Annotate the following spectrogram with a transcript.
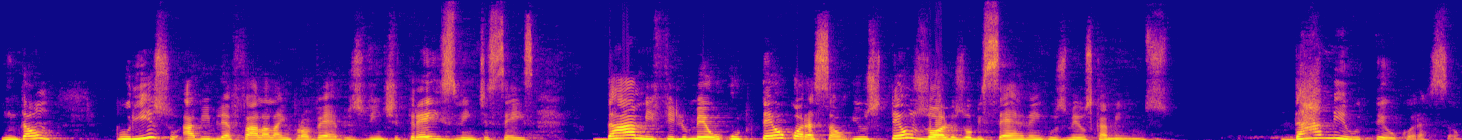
Então, por isso a Bíblia fala lá em Provérbios 23, 26, Dá-me, filho meu, o teu coração e os teus olhos observem os meus caminhos. Dá-me o teu coração.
